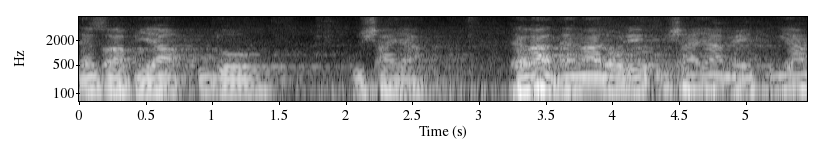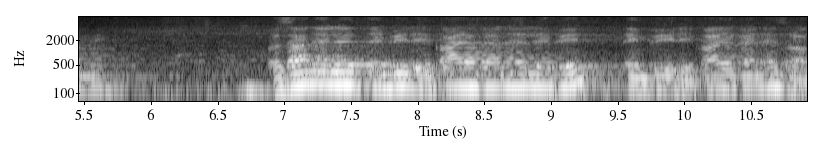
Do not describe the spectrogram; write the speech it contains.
လက်စွာဘုရားဥတော်ဥရှာယဒါကသံဃာတော်တွေဥရှာယမယ်သူရမယ်ပဇာနဲ့လည်းသင်ပေးတယ်ကာယကံနဲ့လည်းပဲသင်ပေးတယ်ကာယကံနဲ့ဆိုတာ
